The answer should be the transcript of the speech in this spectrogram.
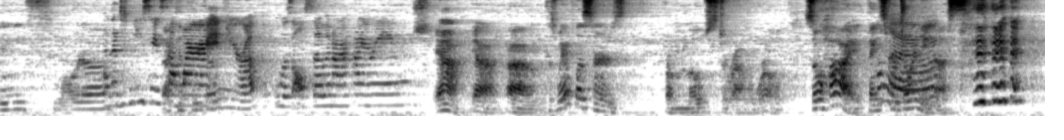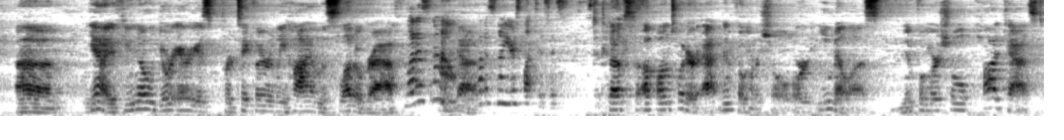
in Florida. And then didn't you say that I can somewhere in Europe was also in our high range? Yeah, yeah. Because we have listeners from most around the world. So hi, thanks for joining us. um, yeah, if you know your area is particularly high on the slutograph, Let us know. Yeah. Let us know your slut statistics. hit us up on Twitter at Nymphomercial or email us nymphomercialpodcast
